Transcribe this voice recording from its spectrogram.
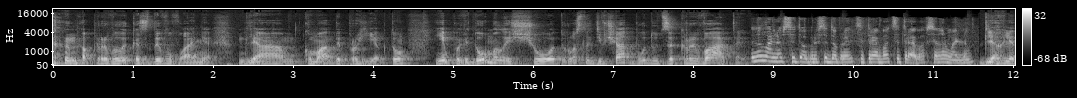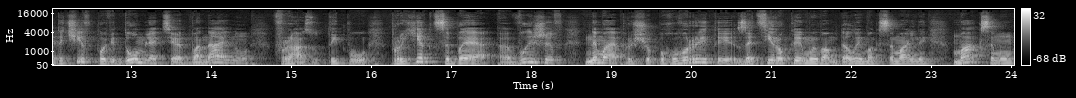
на превелике здивування для команди проєкту, їм повідомили, що дорослих дівчат будуть закривати. Нормально, все добре, все добре. Це треба, це треба, все нормально. Для глядачів повідомлять банальну фразу, типу: проєкт себе е, вижив, немає про що поговорити. За ці роки ми вам дали максимальний максимум.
